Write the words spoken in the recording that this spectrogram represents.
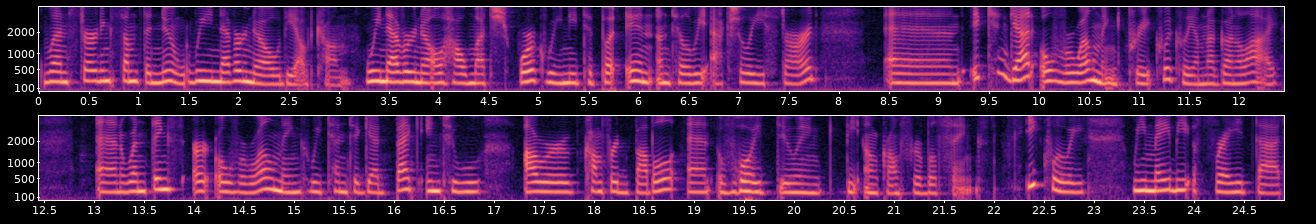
when starting something new, we never know the outcome. We never know how much work we need to put in until we actually start. And it can get overwhelming pretty quickly, I'm not gonna lie. And when things are overwhelming, we tend to get back into our comfort bubble and avoid doing the uncomfortable things. Equally, we may be afraid that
